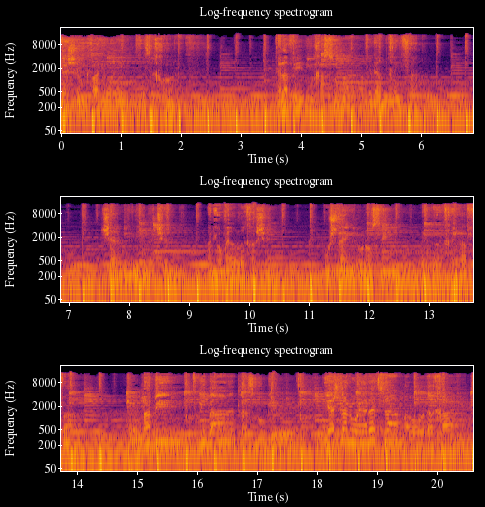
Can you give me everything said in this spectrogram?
גשם כבר יורד וזה חורף תל אביב חסומה וגם חיפה. שב ילד שב, אני אומר לך שב, ושנינו נוסעים בדרכי עפר. מביט מבעד לזגוגית, יש לנו ארץ למה עוד אחת.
